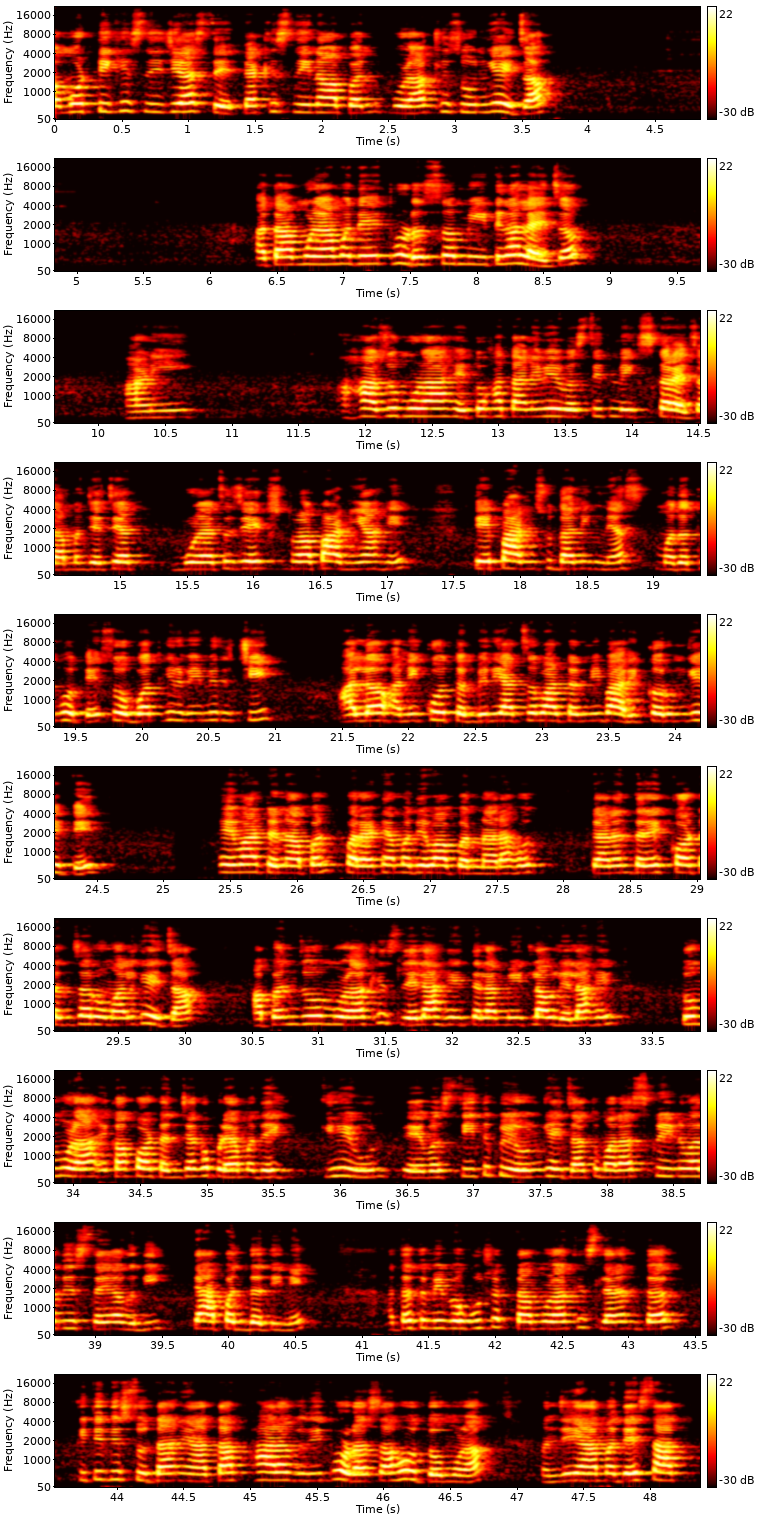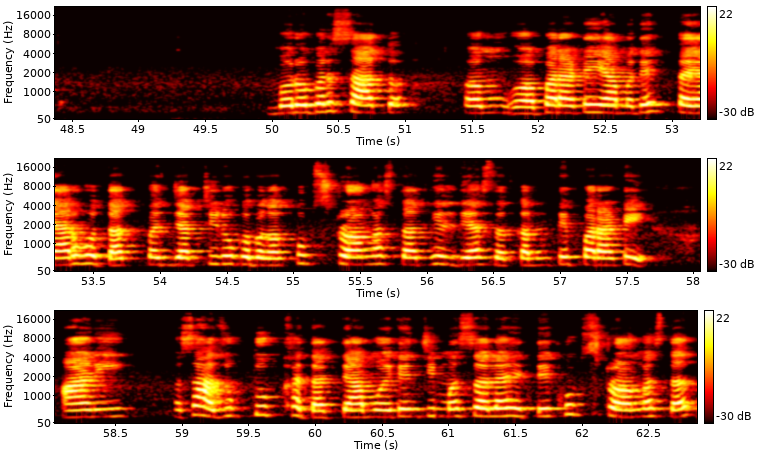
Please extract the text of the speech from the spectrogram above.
मोठी खिसणी जी असते त्या खिसणीनं आपण मुळा खिसून घ्यायचा. आता मुळ्यामध्ये थोडंसं मीठ घालायचं. आणि हा जो मुळा आहे तो हाताने व्यवस्थित मिक्स करायचा. म्हणजे त्यात मुळ्याचं जे एक्स्ट्रा पाणी आहे ते पाणीसुद्धा निघण्यास मदत होते. सोबत हिरवी मिरची आलं आणि कोथिंबीर याचं वाटण मी बारीक करून घेते. हे वाटण आपण पराठ्यामध्ये वापरणार आहोत. त्यानंतर एक कॉटनचा रुमाल घ्यायचा. आपण जो मुळा खिसलेला आहे त्याला मीठ लावलेला आहे तो मुळा एका कॉटनच्या कपड्यामध्ये घेऊन व्यवस्थित पिळून घ्यायचा. तुम्हाला स्क्रीनवर दिसतंय अगदी त्या पद्धतीने. आता तुम्ही बघू शकता मुळा खिसल्यानंतर किती दिसतो आणि आता फार अगदी थोडासा होतो मुळा. म्हणजे यामध्ये सात बरोबर सात पराठे यामध्ये तयार होतात. पंजाबची लोकं बघा खूप स्ट्रॉंग असतात हेल्दी असतात. कारण ते पराठे आणि साजूक तूप खातात. त्यामुळे त्यांची मसल आहेत ते खूप स्ट्रॉंग असतात.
